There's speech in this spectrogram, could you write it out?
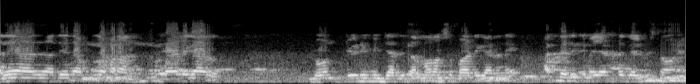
అదే అదే తమ్ముడిగా మన సుబ్బారెడ్డి గారు లోన్ టీడీపీ ఇన్ఛార్జి ధర్మవరం సుబ్బారెడ్డి గారిని అత్యధిక మెజార్టీతో గెలిపిస్తామని.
